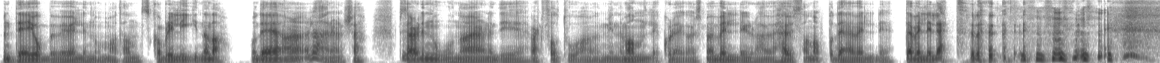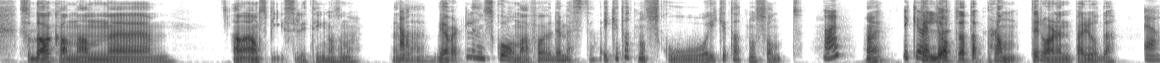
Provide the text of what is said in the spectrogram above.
Men det jobber vi veldig nå med at han skal bli liggende, da. Og det er- lærer han seg. Så er det noen av gjerne de, i hvert fall to av mine mannlige kollegaer som er veldig glad i å hause han opp, og det er veldig, det er veldig lett. så da kan han, eh, han Han spiser litt ting og sånn, da. Men Ja. eh, vi har vært litt skåna for det meste. Ikke tatt noen sko, og ikke tatt noe sånt. Nei. Nei. Veldig opptatt av planter var det en periode. Ja.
